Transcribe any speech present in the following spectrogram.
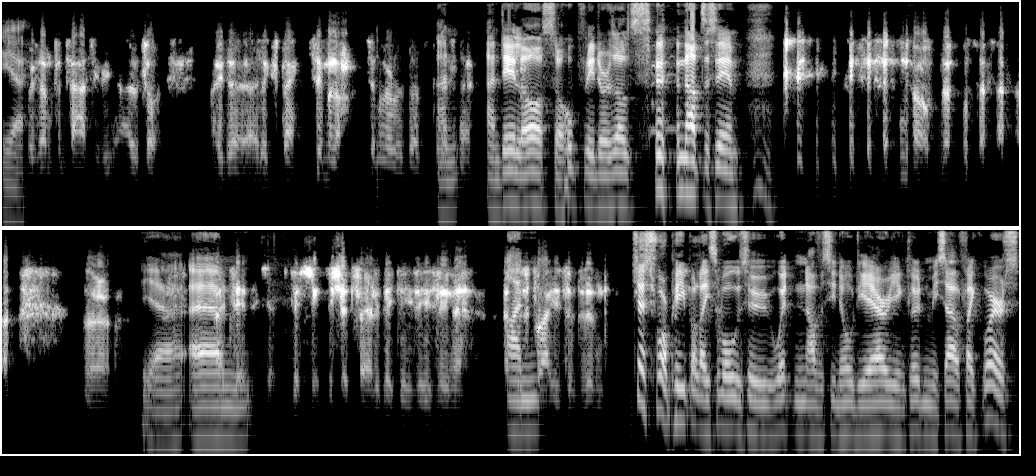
Yeah, We've done fantastically so I'd, uh, I'd expect similar similar results. and and they lost, so hopefully the results not the same. no, no. No. Yeah. Um, they should, they should, fairly these easily now. I'm surprised if they didn't. just for people, I suppose, who wouldn't obviously know the area, including myself, like where's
